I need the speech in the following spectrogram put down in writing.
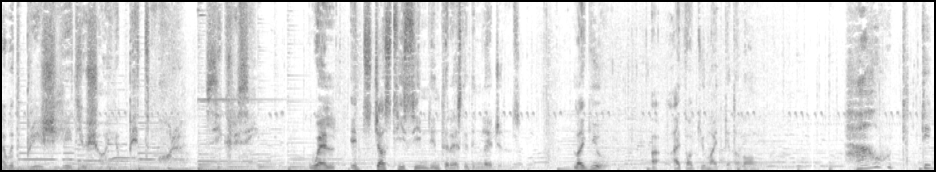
I would appreciate you showing a bit more secrecy. Well, it's just he seemed interested in legends. Like you. I, I thought you might get along. How did...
